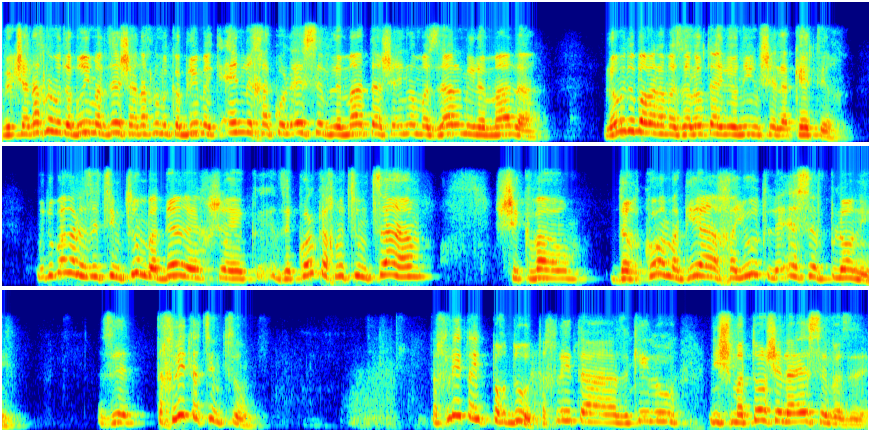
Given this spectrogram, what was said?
וכשאנחנו מדברים על זה שאנחנו מקבלים את אין לך כל עשב למטה שאין לו מזל מלמעלה, לא מדובר על המזלות העליונים של הכתר. מדובר על איזה צמצום בדרך שזה כל כך מצומצם שכבר דרכו מגיע החיות לעשב פלוני. זה תכלית הצמצום. תכלית ההתפרדות, תכלית ה... זה כאילו נשמתו של העשב הזה.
